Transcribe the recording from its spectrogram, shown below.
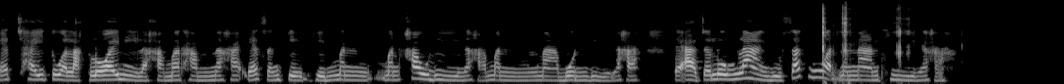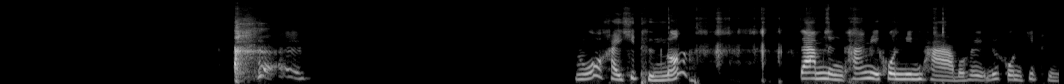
แอดใช้ตัวหลักร้อยนี่แหละค่ะมาทำนะคะแอดสังเกตเห็นมันมันเข้าดีนะคะ มันมาบนดีนะคะ แต่อาจจะลงล่างอยู่สักงวดนานๆทีนะคะ โอ้ใครคิดถึงเนาะจามหนึ่งครั้งนี่คนนินทาบ่เฮ้ยหรือคนคิดถึง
